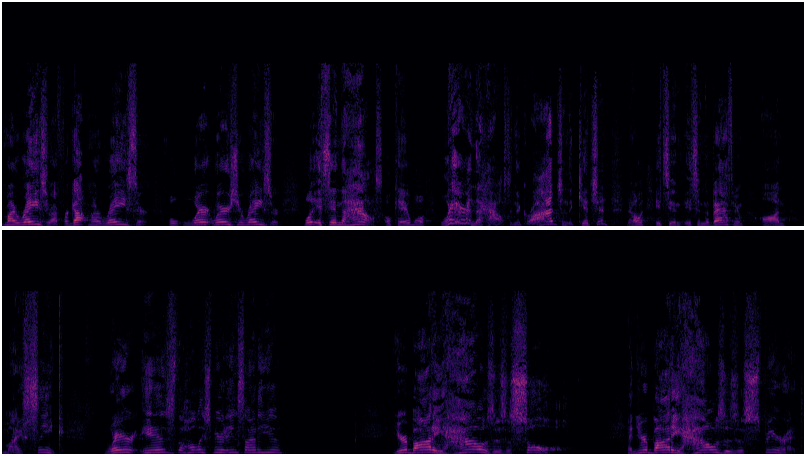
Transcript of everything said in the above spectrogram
my razor. I forgot my razor. Where, where's your razor? Well, it's in the house. Okay, well, where in the house? In the garage? In the kitchen? No, it's in, it's in the bathroom on my sink. Where is the Holy Spirit inside of you? Your body houses a soul, and your body houses a spirit.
